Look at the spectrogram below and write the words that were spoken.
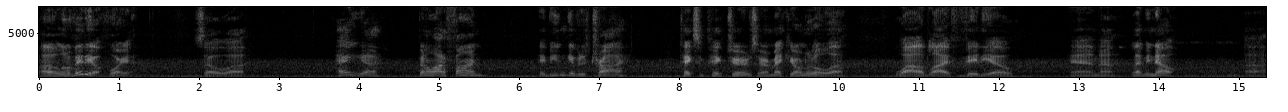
a, a little video for you. So. Uh, hey, uh, been a lot of fun. Maybe you can give it a try. Take some pictures or make your own little uh, wildlife video and uh, let me know. Uh,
